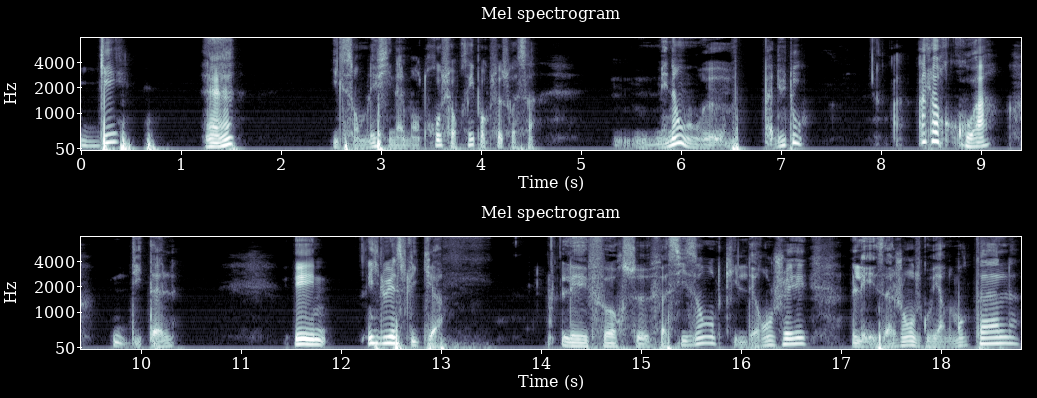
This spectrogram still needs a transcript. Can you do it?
gay? Hein? Il semblait finalement trop surpris pour que ce soit ça. Mais non, euh, pas du tout. Alors quoi? Dit-elle. Et il lui expliqua les forces fascisantes qui le dérangeaient, les agences gouvernementales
